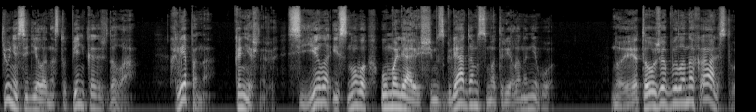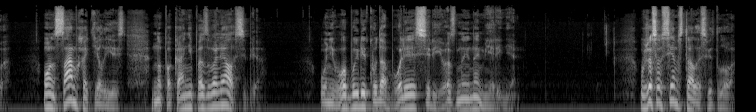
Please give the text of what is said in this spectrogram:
Тюня сидела на ступеньках, ждала. Хлеб она, конечно же, съела и снова умоляющим взглядом смотрела на него. Но это уже было нахальство. Он сам хотел есть, но пока не позволял себе. У него были куда более серьезные намерения. Уже совсем стало светло,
